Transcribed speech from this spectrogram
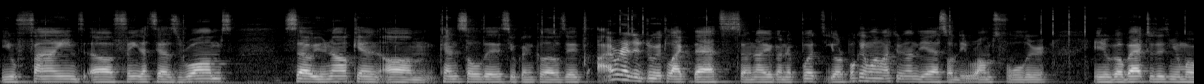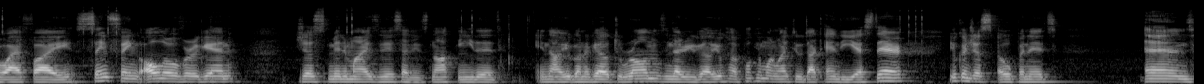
you find a thing that says ROMs so you now can um, cancel this, you can close it. I rather do it like that. So now you're gonna put your Pokemon White on the S on the ROMs folder. And you go back to DeSmuME Wi-Fi. Same thing all over again. Just minimize this that is not needed and now you're gonna go to ROMs and there you go. You have Pokemon White 2.nds there. You can just open it. And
